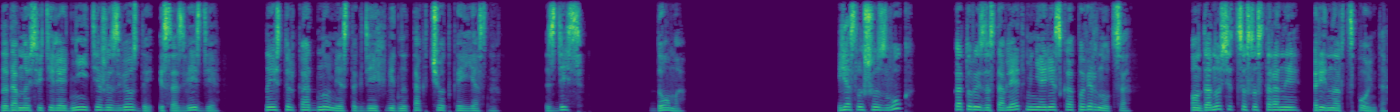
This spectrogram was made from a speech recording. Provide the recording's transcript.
надо мной светили одни и те же звезды и созвездия, но есть только одно место, где их видно так четко и ясно. Здесь, дома. Я слышу звук, который заставляет меня резко повернуться. Он доносится со стороны Риннардс-Пойнта.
